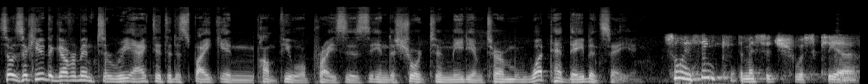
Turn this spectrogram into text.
So, Zakir, the government reacted to the spike in pump fuel prices in the short to medium term. What have they been saying? So I think the message was clear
